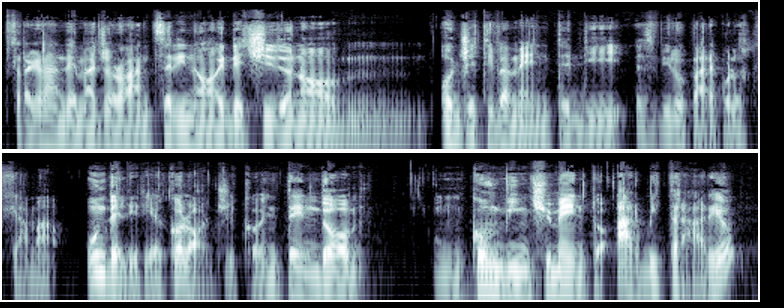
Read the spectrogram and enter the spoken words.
stragrande maggioranza di noi decidono mh, oggettivamente di sviluppare quello che si chiama un delirio ecologico. Intendo un convincimento arbitrario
